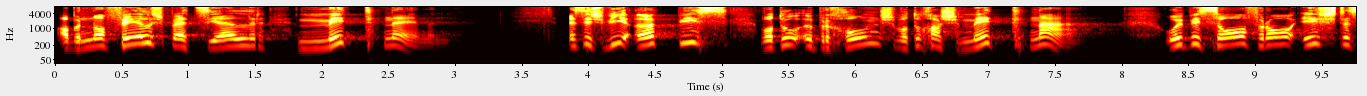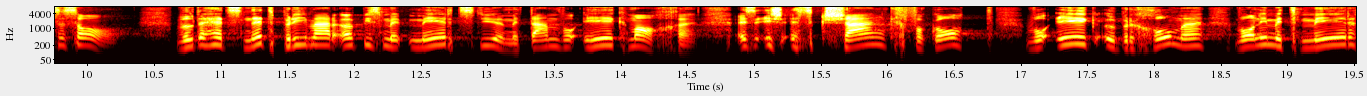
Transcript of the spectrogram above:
aber noch viel spezieller mitnehmen. Es ist wie etwas, wo du überkommst, wo du kannst mitnehmen. Und ich bin so froh, ist das so. Weil dann hat es nicht primär etwas mit mir zu tun, mit dem, was ich mache. Es ist ein Geschenk von Gott, das ich überkomme, das ich mit mir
